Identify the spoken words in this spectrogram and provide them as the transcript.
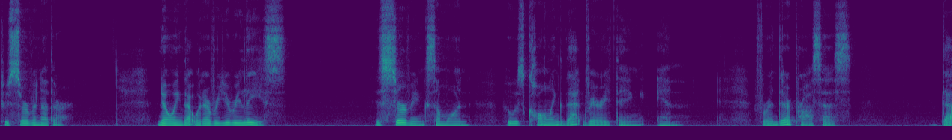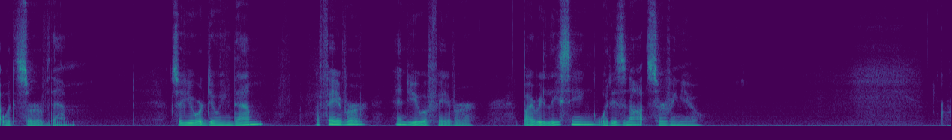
to serve another, knowing that whatever you release is serving someone who is calling that very thing in. For in their process, that would serve them. So you are doing them a favor and you a favor by releasing what is not serving you.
